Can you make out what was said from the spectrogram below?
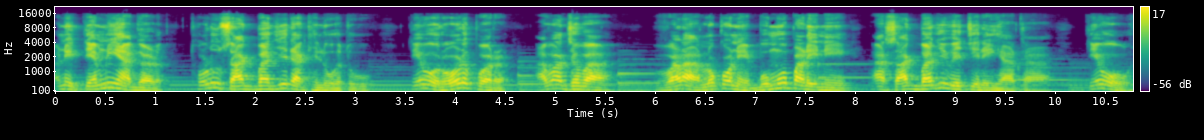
અને તેમની આગળ થોડું શાકભાજી રાખેલું હતું. તેઓ રોડ પર આવવા જવા વાળા લોકોને બૂમો પાડીને આ શાકભાજી વેચી રહ્યા હતા. તેઓ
